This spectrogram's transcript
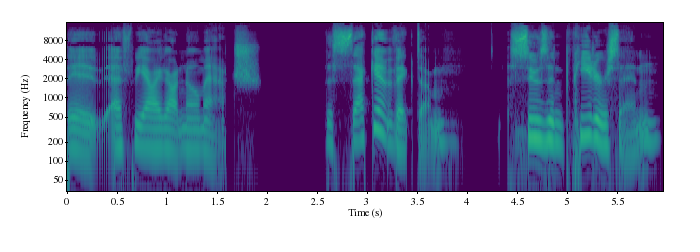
The FBI got no match. The second victim, Susan Peterson,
